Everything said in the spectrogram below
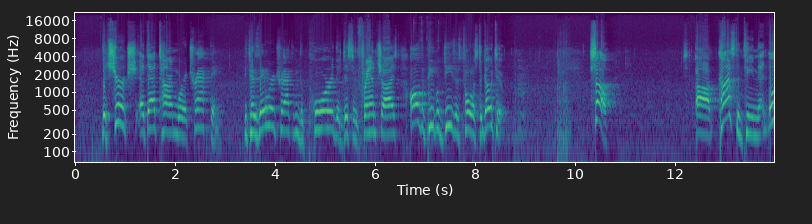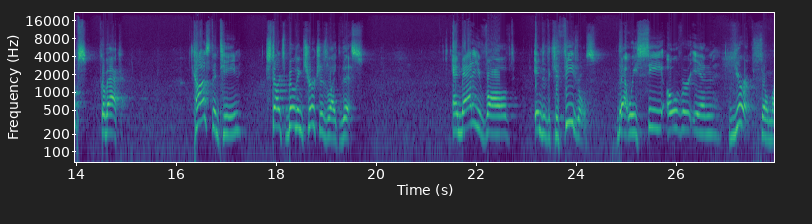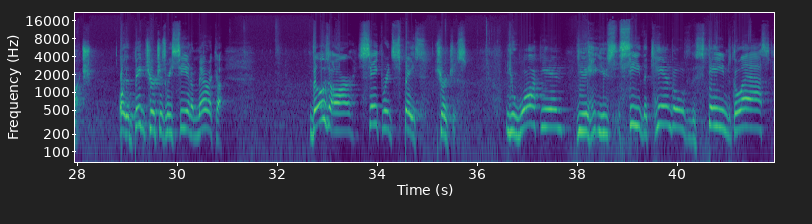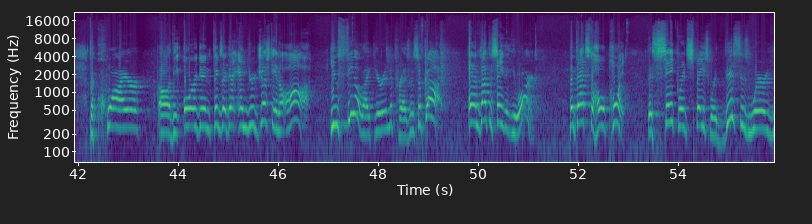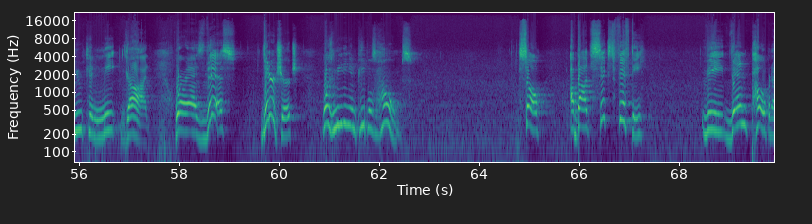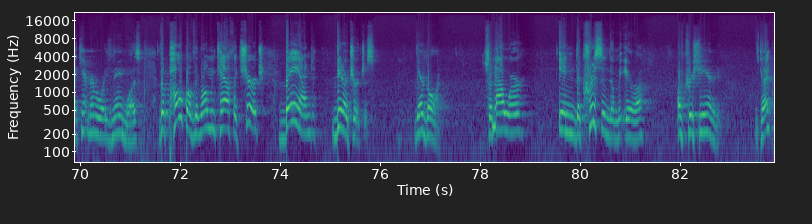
the church at that time were attracting because they were attracting the poor, the disenfranchised, all the people Jesus told us to go to. So, uh, Constantine, oops, go back. Constantine starts building churches like this. And that evolved into the cathedrals that we see over in Europe so much, or the big churches we see in America. Those are sacred space churches. You walk in, you, you see the candles, the stained glass, the choir, uh, the organ, things like that, and you're just in awe. You feel like you're in the presence of God. And I'm not to say that you aren't, but that's the whole point the sacred space where this is where you can meet God. Whereas this, dinner church, was meeting in people's homes. So, about 650, the then Pope, and I can't remember what his name was, the Pope of the Roman Catholic Church banned dinner churches. They're gone. So now we're in the Christendom era of Christianity. Okay?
